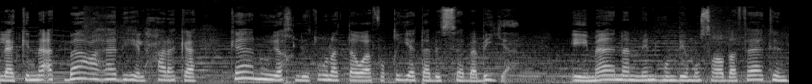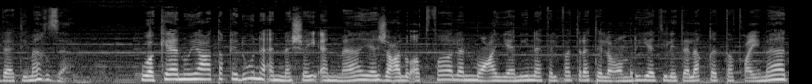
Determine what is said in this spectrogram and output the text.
لكن أتباع هذه الحركة كانوا يخلطون التوافقية بالسببية، إيمانا منهم بمصادفات ذات مغزى. وكانوا يعتقدون أن شيئا ما يجعل أطفالا معينين في الفترة العمرية لتلقي التطعيمات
